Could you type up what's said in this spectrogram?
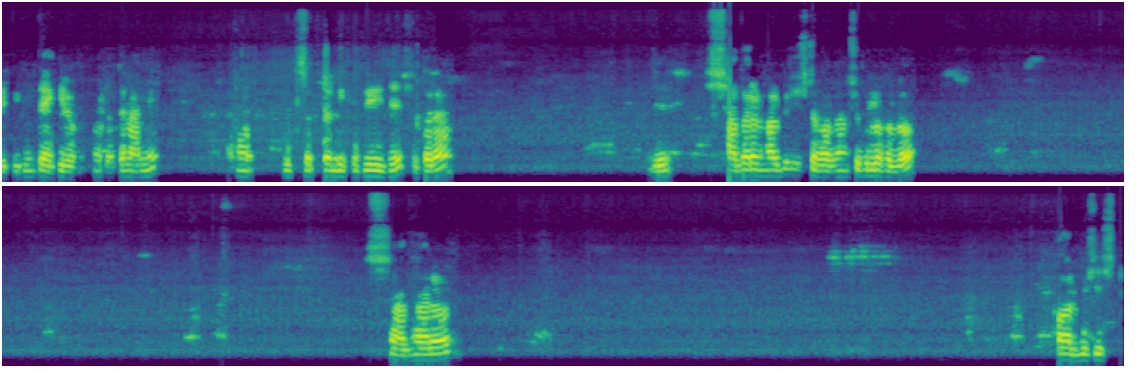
দেখি কিন্তু একই রকম হলো তাহলে আমি উৎসবটা লিখে দিই যে, সুতরাং যে সাধারণ হর বিশিষ্ট ভগ্নাংশগুলো হলো সাধারণ হর বিশিষ্ট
